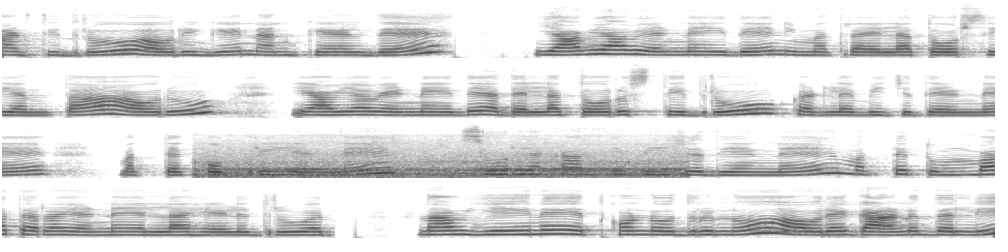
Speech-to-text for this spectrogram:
ಮಾಡ್ತಿದ್ರು. ಅವರಿಗೆ ನಾನು ಕೇಳಿದೆ ಯಾವ್ಯಾವ ಎಣ್ಣೆ ಇದೆ ನಿಮ್ಮ ಹತ್ರ ಎಲ್ಲ ತೋರಿಸಿ ಅಂತ. ಅವರು ಯಾವ್ಯಾವ ಎಣ್ಣೆ ಇದೆ ಅದೆಲ್ಲ ತೋರಿಸ್ತಿದ್ರು. ಕಡಲೆ ಬೀಜದ ಎಣ್ಣೆ, ಮತ್ತು ಕೊಬ್ಬರಿ ಎಣ್ಣೆ, ಸೂರ್ಯಕಾಂತಿ ಬೀಜದ ಎಣ್ಣೆ, ಮತ್ತು ತುಂಬ ಥರ ಎಣ್ಣೆ ಎಲ್ಲ ಹೇಳಿದ್ರು. ಅದು ನಾವು ಏನೇ ಎತ್ಕೊಂಡು ಹೋದ್ರೂ ಅವರೇ ಗಾಣದಲ್ಲಿ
